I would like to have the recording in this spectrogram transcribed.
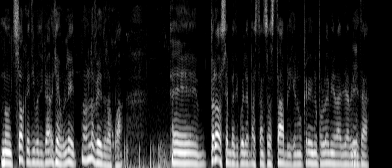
non so che tipo di pianta, che è un letto, non lo vedo da qua. Eh, però sembra di quelli abbastanza stabili che non creino problemi alla viabilità.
